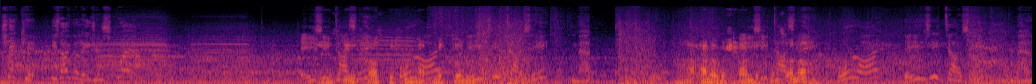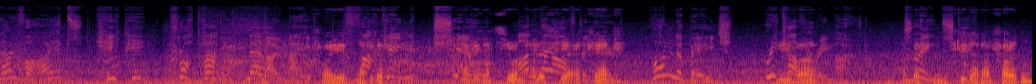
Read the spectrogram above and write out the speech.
Check it. He's over Legion Square. Easy es does it. rausgefunden hat Alright. mit dem- Easy does it. Na, einmal überschlagen Easy dürfen wir uns does auch noch. Easy does it. Mellow vibes. Keep it proper mellow, mate. Hier Naviga chill. Navigation alles hier erklärt. On the beach. Recovery mode. am besten. Giga da folgen.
